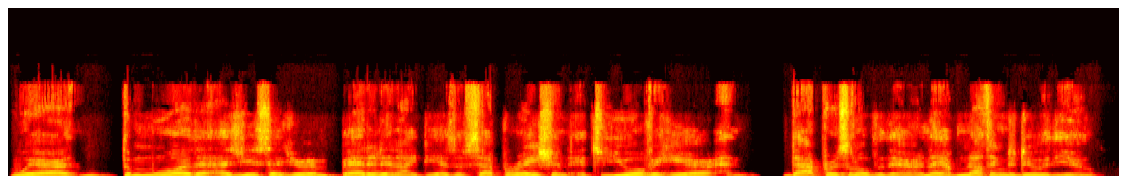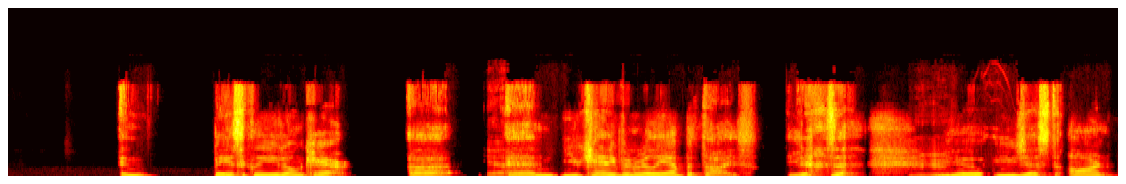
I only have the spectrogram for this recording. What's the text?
where the more that, as you said, you're embedded in ideas of separation, it's you over here and that person over there, and they have nothing to do with you. And basically, you don't care. Uh, yeah. And you can't even really empathize. You know, mm-hmm. you you just aren't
